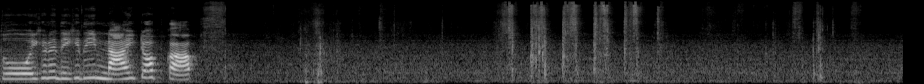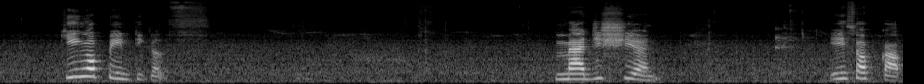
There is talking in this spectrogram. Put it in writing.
তো এখানে দেখে দিই knight of cups king of pentacles magician ace of cup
